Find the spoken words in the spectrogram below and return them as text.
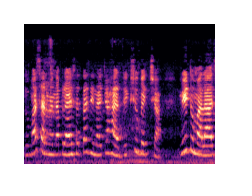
तुम्हा सर्वांना प्रजासत्ताक दिनाच्या हार्दिक शुभेच्छा. मी तुम्हाला आज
